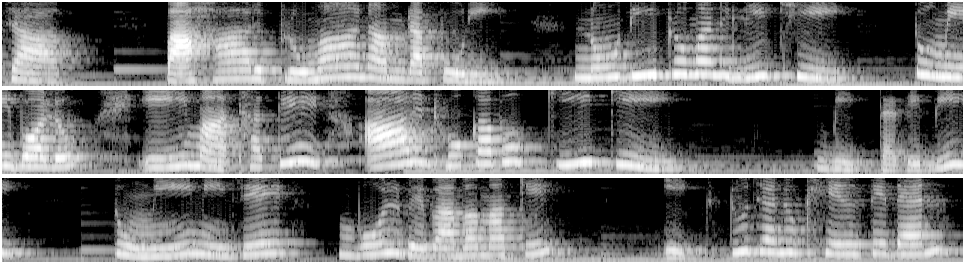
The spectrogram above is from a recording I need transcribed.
চাপ। পাহাড় প্রমাণ আমরা পড়ি, নদী প্রমাণ লিখি। তুমি বলো, এই মাথাতে আর ঢোকাবো কি কি? বিদ্যাদেবী, তুমি নিজে বলবে বাবা মাকে, একটু যেন খেলতে দেন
